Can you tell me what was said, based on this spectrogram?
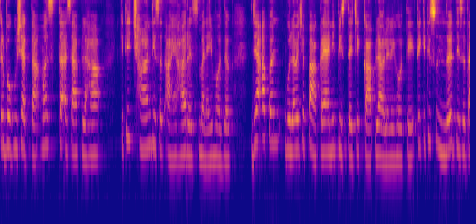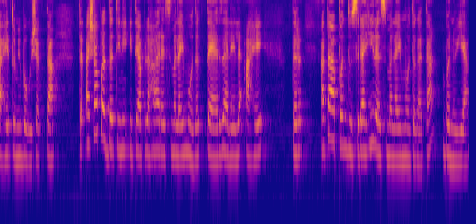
तर बघू शकता मस्त असा आपला हा किती छान दिसत आहे हा रसमलाई मोदक. ज्या आपण गुलाबाच्या पाकळ्या आणि पिस्त्याचे काप लावलेले होते ते किती सुंदर दिसत आहे तुम्ही बघू शकता. तर अशा पद्धतीने इथे आपला हा रसमलाई मोदक तयार झालेला आहे. तर आता आपण दुसराही रसमलाई मोदक आता बनवूया.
